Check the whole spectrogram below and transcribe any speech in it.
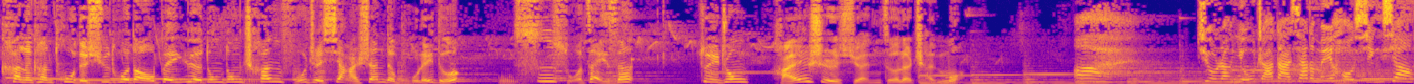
看了看吐得虚脱到被岳东东搀扶着下山的普雷德，思索再三，最终还是选择了沉默。唉。就让油炸大虾的美好形象，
